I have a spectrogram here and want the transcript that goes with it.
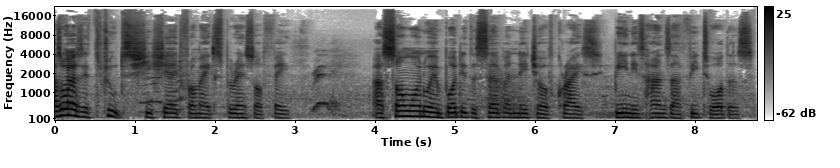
as well as the truths she shared from her experience of faith. As someone who embodied the servant nature of Christ, being his hands and feet to others,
